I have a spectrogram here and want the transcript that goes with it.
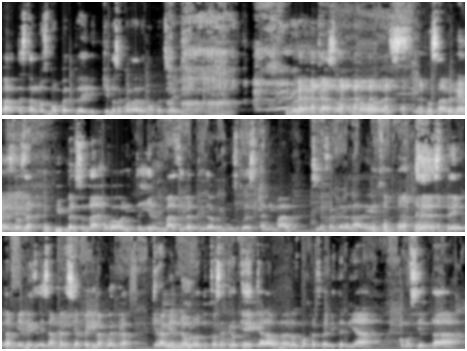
parte están los Muppet Baby. ¿Quién no se acuerda de los Muppets Baby? No le hagan caso, por favor. es- no sabe nada de esto. O sea, mi personaje favorito y el más divertido a mi gusto es Animal, sin ofender a nadie. Este, también es, es- aparecía Peggy la puerca, que era bien neurótico. O sea, creo que cada uno de los Muppets Baby tenía como cierta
